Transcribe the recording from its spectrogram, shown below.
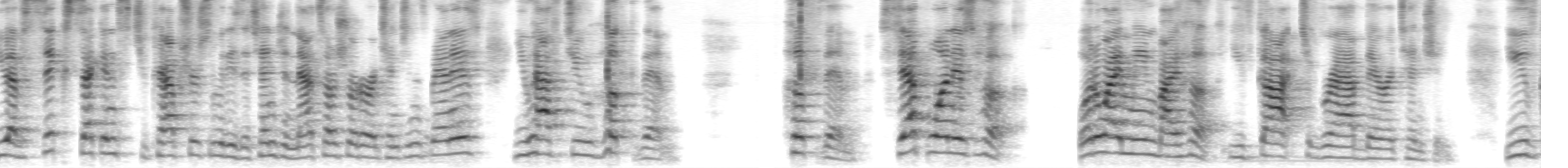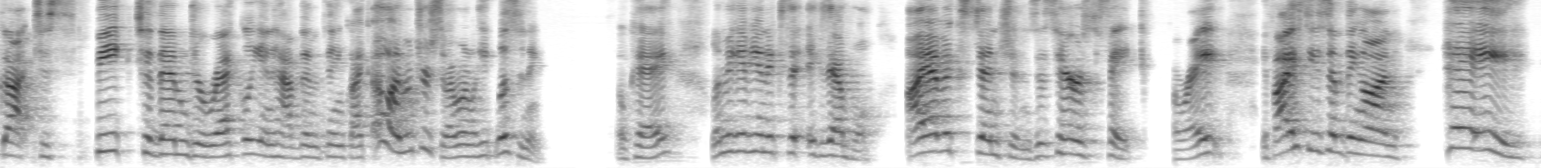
You have six seconds to capture somebody's attention. That's how short our attention span is. You have to hook them hook them. Step one is hook. What do I mean by hook? You've got to grab their attention. You've got to speak to them directly and have them think like, "Oh, I'm interested. I want to keep listening." Okay? Let me give you an ex- example. I have extensions. This hair is fake, all right? If I see something on, "Hey,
